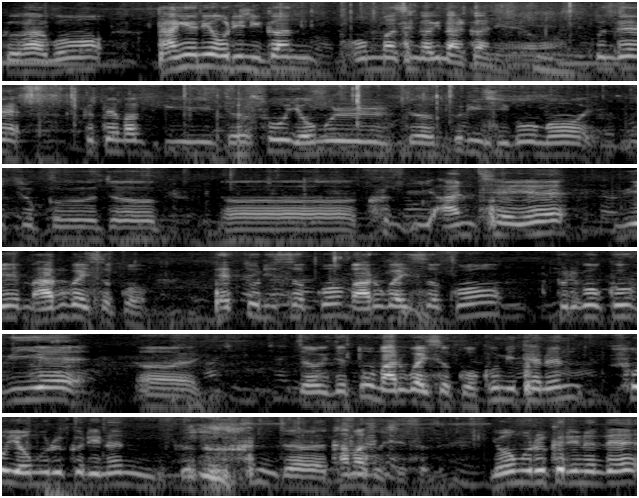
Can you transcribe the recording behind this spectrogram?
그 하고 당연히 어리니까 엄마 생각이 날 거 아니에요. 근데 그때 막 이 저 소 여물 저 끓이시고 뭐 이쪽 그저 어 큰 이 안채에 위에 마루가 있었고 대돌 있었고 마루가 있었고 그리고 그 위에 어 저 이제 또 마루가 있었고 그 밑에는 소 여물을 끓이는 그큰저 가마솥이 있었어요. 여물을 끓이는데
